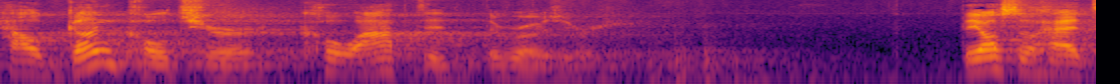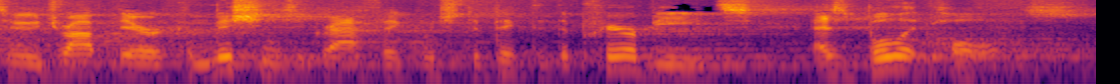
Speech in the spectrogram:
how gun culture co opted the rosary. They also had to drop their commissions graphic, which depicted the prayer beads as bullet holes,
